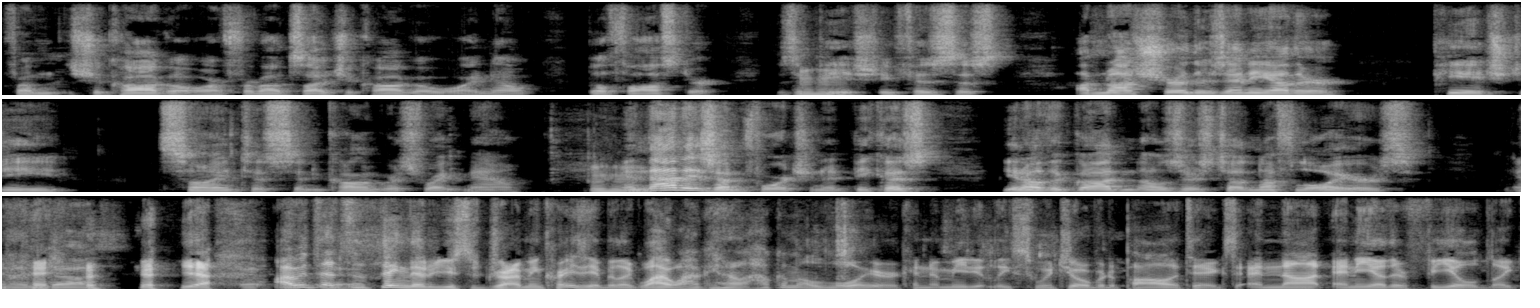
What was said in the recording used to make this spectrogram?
from Chicago or from outside Chicago. Who I know Bill Foster is a Mhm. PhD physicist. I'm not sure there's any other PhD scientists in Congress right now, Mhm. and that is unfortunate because you know the God knows there's still enough lawyers. And uh, yeah, I would. That's the thing that used to drive me crazy. I'd be like, "Wow, how can how come a lawyer can immediately switch over to politics and not any other field? Like,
